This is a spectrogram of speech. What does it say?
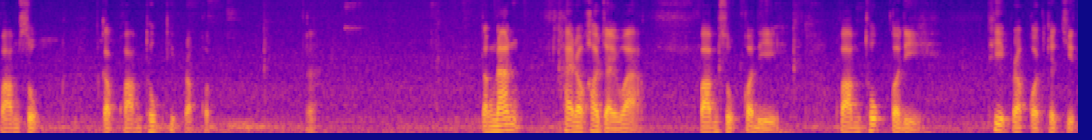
ความสุขกับความทุกข์ที่ปรากฏนะดังนั้นให้เราเข้าใจว่าความสุขก็ดี ความทุกข์ก็ดีที่ปรากฏกับจิต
